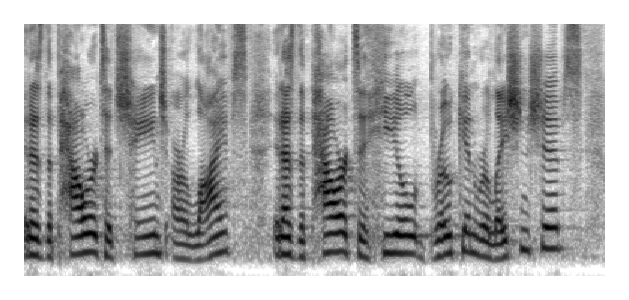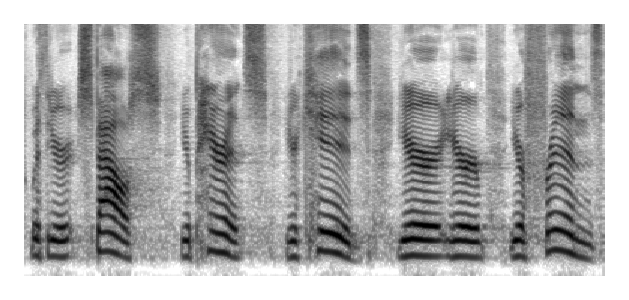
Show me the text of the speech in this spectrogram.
It has the power to change our lives. It has the power to heal broken relationships with your spouse, your parents, your kids, your, your, your friends,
